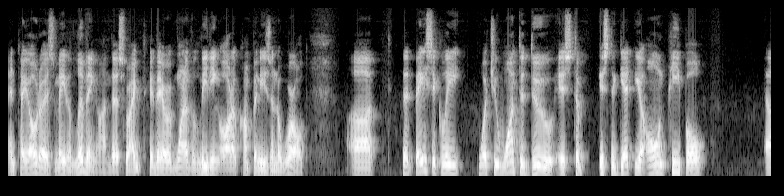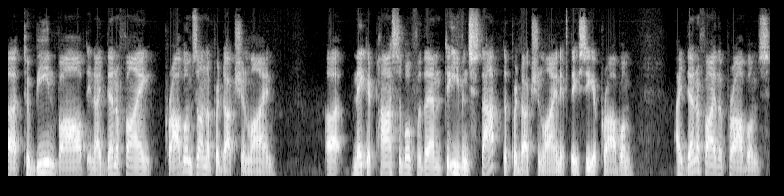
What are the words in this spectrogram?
and Toyota has made a living on this, right? They're one of the leading auto companies in the world. Uh, that basically what you want to do is to is to get your own people uh, to be involved in identifying problems on the production line, uh, make it possible for them to even stop the production line if they see a problem, identify the problems,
